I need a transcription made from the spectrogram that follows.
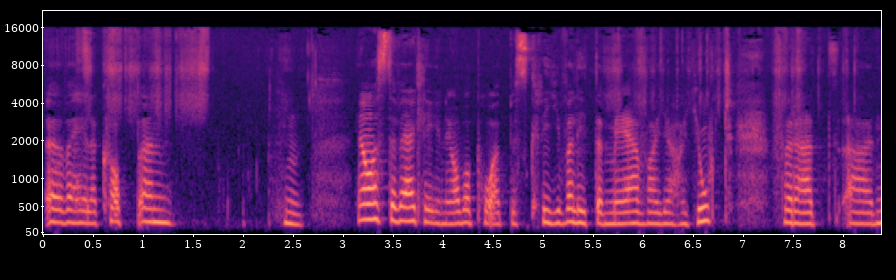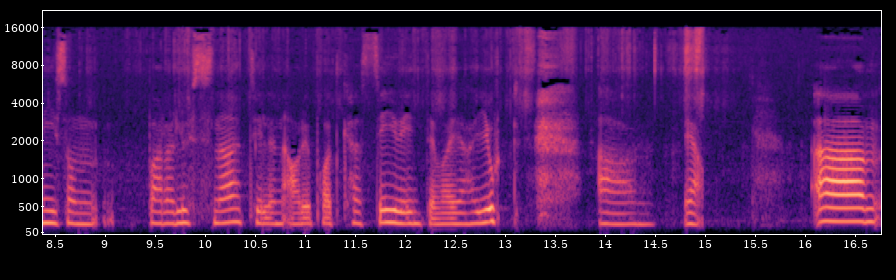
över hela kroppen. Mm. Jag måste verkligen jobba på att beskriva lite mer vad jag har gjort för att uh, ni som bara lyssnar till en audiopodcast ser ju inte vad jag har gjort. Um, ja. Um,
